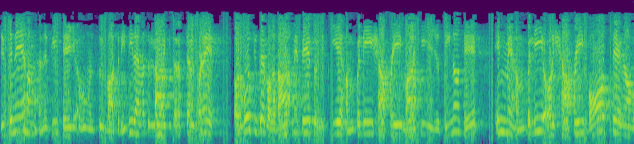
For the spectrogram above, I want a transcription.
جتنے ہم حنفی تھے، یہ ابو منصور ماتریدی رحمت اللہ علیہ کی طرف چل پڑے۔ اور وہ چونکہ بغداد میں تھے، تو اس لیے ہمبلی شافعی، مالکی، یہ جو تینوں تھے ان میں ہمبلی اور شافعی بہت سے امام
